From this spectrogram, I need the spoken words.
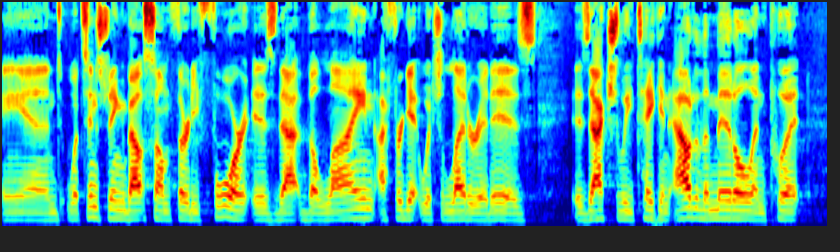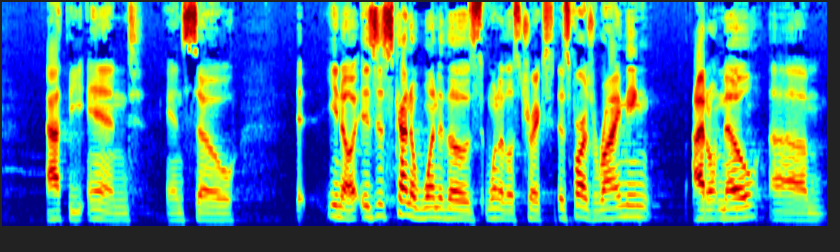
And what's interesting about Psalm 34 is that the line, I forget which letter it is, is actually taken out of the middle and put at the end. And so, you know, is just kind of one of those one of those tricks. As far as rhyming, I don't know, um,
